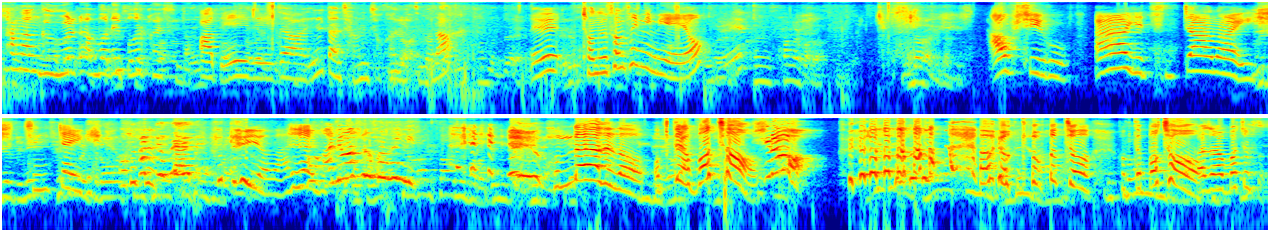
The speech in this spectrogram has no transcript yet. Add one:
상황극을 한번 해보도록 하겠습니다. 아 네, 네. 자, 일단 자는 척 하겠습니다. 네, 저는 선생님이에요. 큰 9시 후. 아, 얘 진짜 하나이. 진짜 이게. 후들려, 말라. 안녕하세요, 선생님. 혼나야 돼, 너. 엎드려 뻗쳐. 싫어! 아, 왜 엎드려 뻗쳐. 엎드려 뻗쳐. 맞아, 뻗쳤어.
